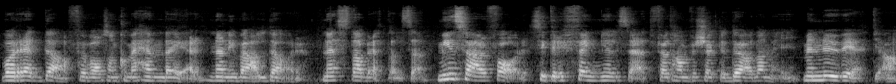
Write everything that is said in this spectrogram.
Var rädda för vad som kommer hända er när ni väl dör. Nästa berättelse. Min svärfar sitter i fängelset för att han försökte döda mig. Men nu vet jag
